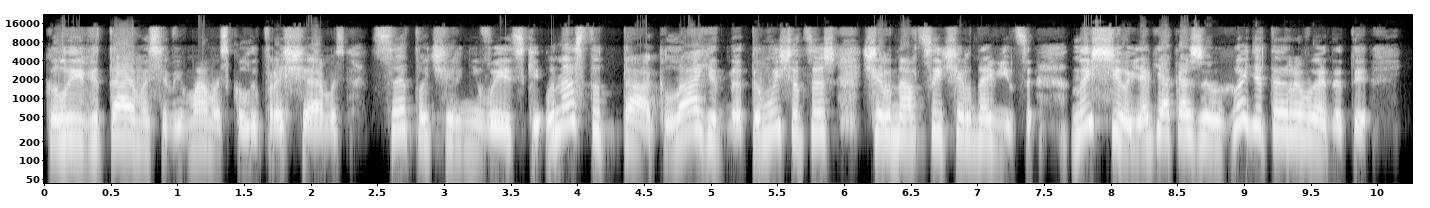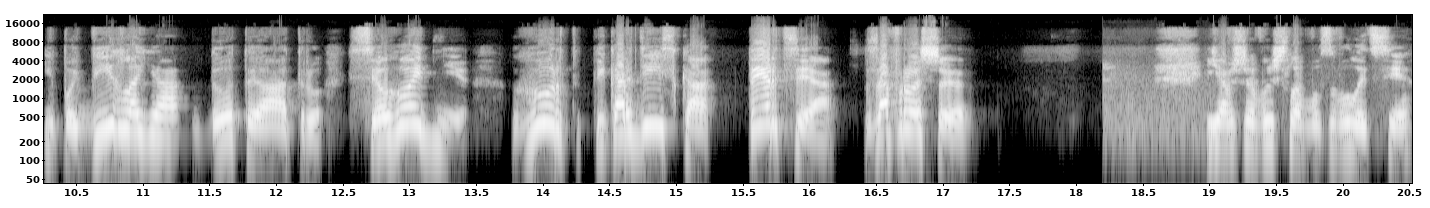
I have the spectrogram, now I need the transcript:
коли вітаємося, обіймаємось, коли прощаємось. Це по-чернівецьки. У нас тут так лагідно, тому що це ж чернавці, чернавіці. Ну що, як я кажу, годі теревенити. І побігла я до театру. Сьогодні гурт Пікардійська терція. Запрошую. Я вже вийшла з вулиці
